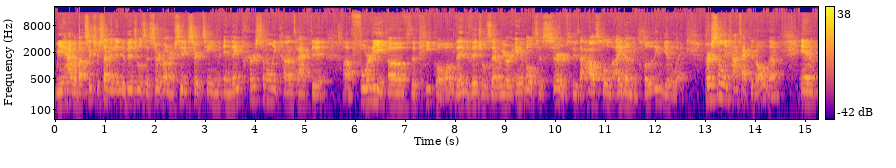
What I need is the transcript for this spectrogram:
we have about six or seven individuals that serve on our City Serve team, and they personally contacted uh, 40 of the people, the individuals that we were able to serve through the household item and clothing giveaway. Personally contacted all of them, and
